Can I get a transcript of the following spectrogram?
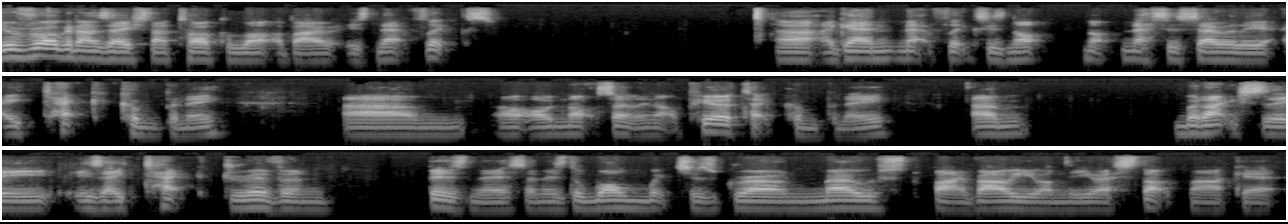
the other organization i talk a lot about is netflix uh, again netflix is not not necessarily a tech company um, or, or not certainly not a pure tech company um, but actually is a tech driven business and is the one which has grown most by value on the US stock market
